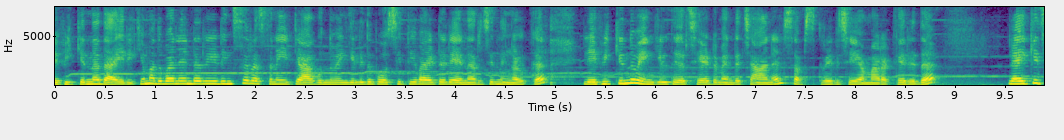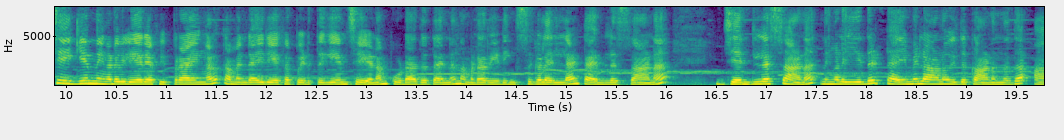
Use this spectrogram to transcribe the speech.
ലഭിക്കുന്നതായിരിക്കും. അതുപോലെ എന്റെ റീഡിങ്സ് റെസനേറ്റ് ആകുന്നുവെങ്കിൽ ഇത് പോസിറ്റീവായിട്ടൊരു എനർജി നിങ്ങൾക്ക് ലഭിക്കുന്നുവെങ്കിൽ തീർച്ചയായിട്ടും എന്റെ ചാനൽ സബ്സ്ക്രൈബ് ചെയ്യാൻ മറക്കരുത്. ലൈക്ക് ചെയ്യുകയും നിങ്ങളുടെ വിലയേറിയ അഭിപ്രായങ്ങൾ കമന്റായി രേഖപ്പെടുത്തുകയും ചെയ്യണം. കൂടാതെ തന്നെ നമ്മുടെ റീഡിങ്സുകളെല്ലാം ടൈംലെസ് ആണ്. ജെന്റ്ലെസ് ആണ്. നിങ്ങൾ ഏത് ടൈമിലാണോ ഇത് കാണുന്നത് ആ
